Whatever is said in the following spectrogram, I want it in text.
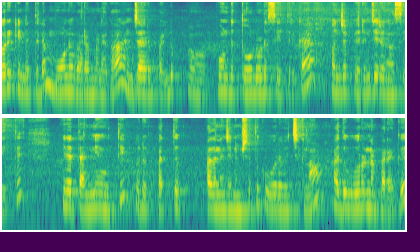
ஒரு கிண்ணத்தில் மூணு வரமிளகா அஞ்சாறு பல் பூண்டு தோலோடு சேர்த்துருக்கேன். கொஞ்சம் பெருஞ்சீரகம் சேர்த்து இதை தண்ணி ஊற்றி ஒரு பத்து பதினஞ்சு நிமிஷத்துக்கு ஊற வச்சுக்கலாம். அது ஊறின பிறகு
